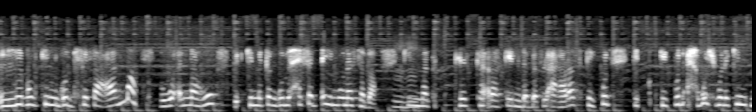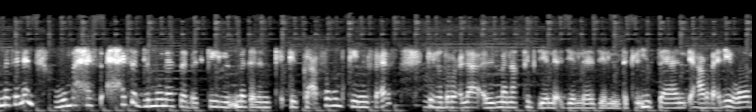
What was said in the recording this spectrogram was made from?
اللي ممكن نقول بصفة عامة هو أنه كما كنقولوا حسب أي مناسبة. كما قلت لك راه كاين دابا في الأعراس كيكون كيكون احواش ولكن مثلا هما حسب المناسبات. كاين مثلا كيعرفوهم كاين في عرس كيهضروا على المناقب ديال ديال ديال داك الإنسان اللي عارض عليهم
